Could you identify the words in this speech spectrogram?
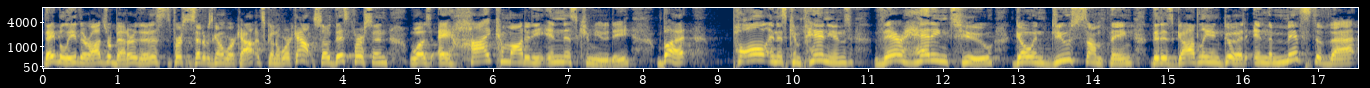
they believed their odds were better. This person said it was going to work out, it's going to work out. So this person was a high commodity in this community, but Paul and his companions, they're heading to go and do something that is godly and good. In the midst of that,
